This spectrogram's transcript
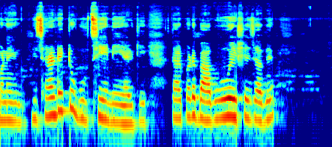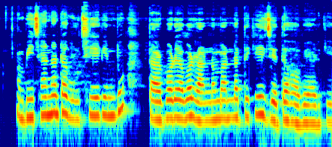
মানে বিছানাটা একটু গুছিয়ে নিই আর কি। তারপরে বাবুও এসে যাবে। বিছানাটা গুছিয়ে কিন্তু তারপরে আবার রান্নাবান্নার দিকেই যেতে হবে আর কি।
